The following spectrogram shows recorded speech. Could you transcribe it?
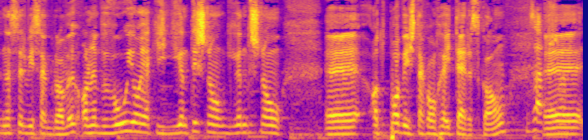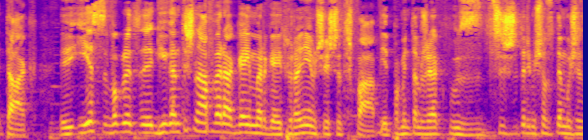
na serwisach growych, one wywołują jakąś gigantyczną, gigantyczną e, odpowiedź taką hejterską. Zawsze. E, tak. Jest w ogóle e, gigantyczna afera Gamergate, która nie wiem, czy jeszcze trwa. Pamiętam, że jak z 3-4 miesiące temu się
